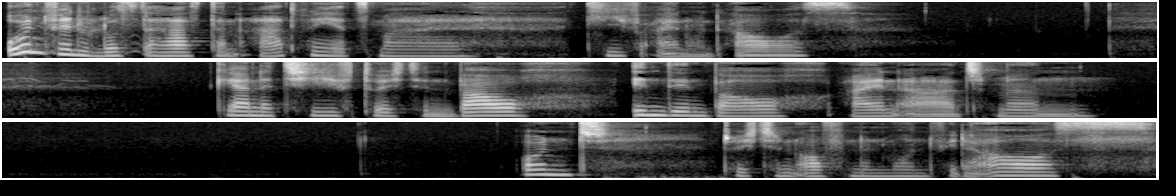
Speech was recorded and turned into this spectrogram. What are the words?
Und wenn du Lust hast, dann atme jetzt mal tief ein und aus. Gerne tief durch den Bauch, in den Bauch Einatmen und durch den offenen Mund wieder aus.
